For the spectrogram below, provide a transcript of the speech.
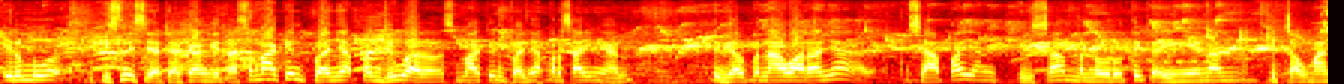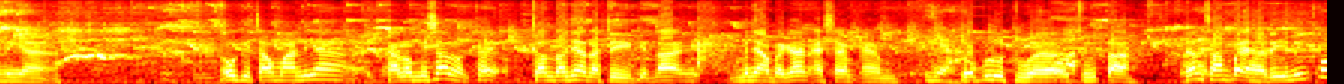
ilmu bisnis ya dagang kita, semakin banyak penjual, semakin banyak persaingan. Tinggal penawarannya siapa yang bisa menuruti keinginan kicau mania. Oh kicau mania kalau misal kayak contohnya tadi kita menyampaikan SMM Iya. 22 juta dan sampai hari ini pun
